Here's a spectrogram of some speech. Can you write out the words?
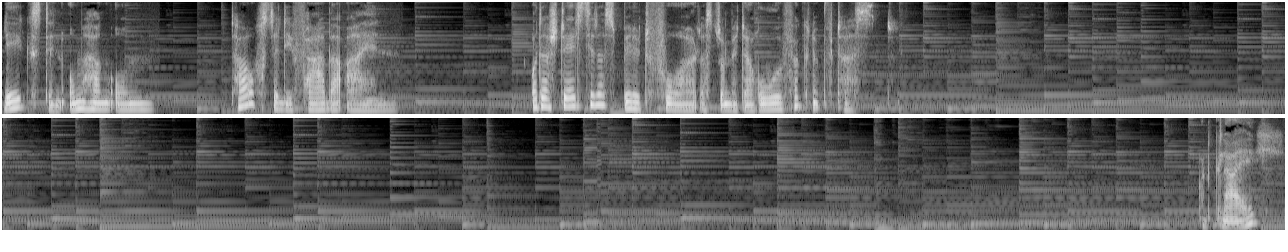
Legst den Umhang um, tauchst in die Farbe ein oder stellst dir das Bild vor, das du mit der Ruhe verknüpft hast. Und gleich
